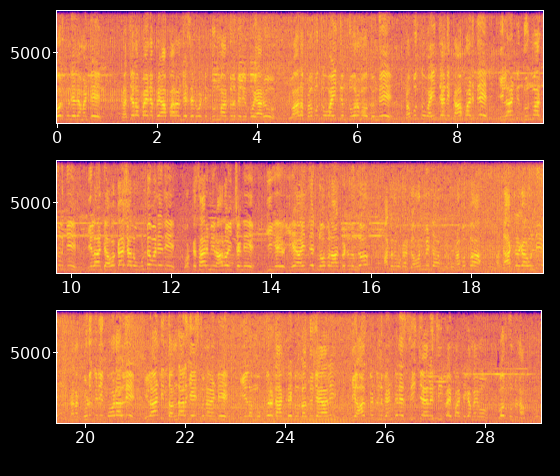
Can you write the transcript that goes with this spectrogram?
కోరుకునేదేమంటే ప్రజలపైన వ్యాపారం చేసేటువంటి దుర్మార్గులు పెరిగిపోయారు. ఇవాళ ప్రభుత్వ వైద్యం దూరం అవుతుంది ప్రభుత్వ వైద్యాన్ని కాపాడితే ఇలాంటి దుర్మార్గులకి ఇలాంటి అవకాశాలు ఉండవనేది ఒక్కసారి మీరు ఆలోచించండి. ఏ- అయితే గ్లోబల్ హాస్పిటల్ ఉందో అతను ఒక గవర్నమెంట్ ప్రభుత్వ డాక్టర్గా ఉండి తన కొడుకుని కోడల్ని ఇలాంటి దందాలు చేయిస్తున్నాయంటే వీళ్ళ ముగ్గురు డాక్టరేట్లు రద్దు చేయాలి. ఈ హాస్పిటల్ వెంటనే సీజ్ చేయాలని సిపిఐ పార్టీగా మేము కోరుకుంటున్నాం.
